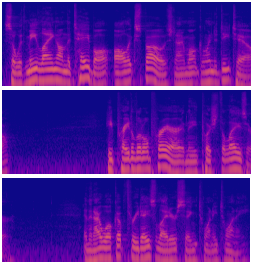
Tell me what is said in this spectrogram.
So, with me laying on the table, all exposed, and I won't go into detail, he prayed a little prayer and then he pushed the laser. And then I woke up three days later seeing 2020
